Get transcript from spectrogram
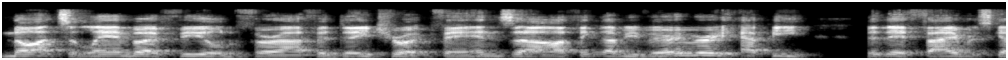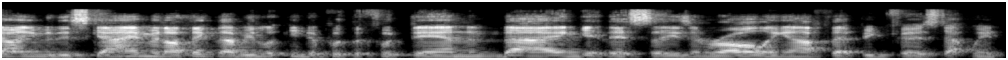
nights at Lambeau Field for uh, for Detroit fans. Uh, I think they'll be very, very happy that they're favourites going into this game, and I think they'll be looking to put the foot down and uh, and get their season rolling after that big first up win.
